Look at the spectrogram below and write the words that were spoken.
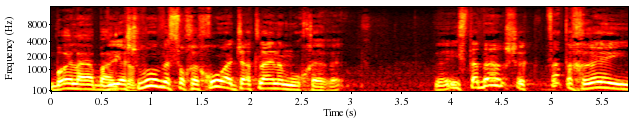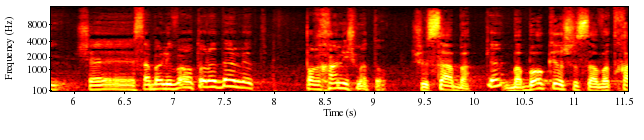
בוא אליי הביתה. וישבו ושוחחו עד שעת לילה מאוחרת. והסתבר שקצת אחרי שסבא ליווה אותו לדלת, פרחה נשמתו. של סבא. כן. בבוקר שסבתך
